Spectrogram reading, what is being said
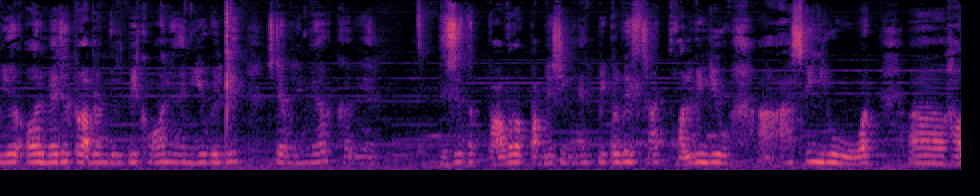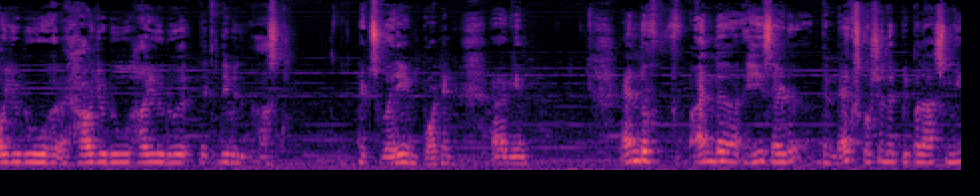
your all major problem will be gone and you will be stable in your career this is the power of publishing and people will start following you uh, asking you what uh, how you do how you do how you do it they will ask. It's very important again. And the and the, he said the next question that people ask me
